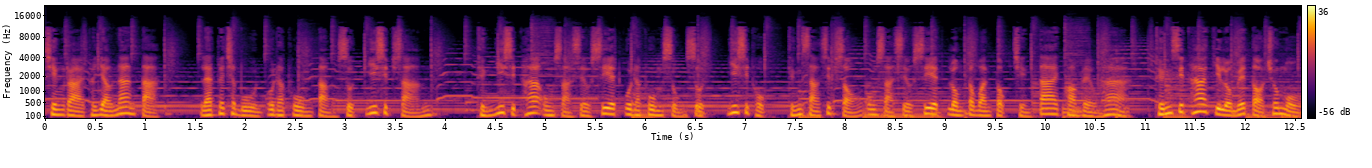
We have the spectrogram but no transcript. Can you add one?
เชียงรายพะเยาน่านตาก และเพชรบูรณ์อุณหภูมิต่ำสุด 23 ถึง 25 องศาเซลเซียส อุณหภูมิสูงสุด 26 ถึง 32 องศาเซลเซียส ลมตะวันตกเฉียงใต้ความเร็ว 5 ถึง 15 กิโลเมตรต่อชั่วโมง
